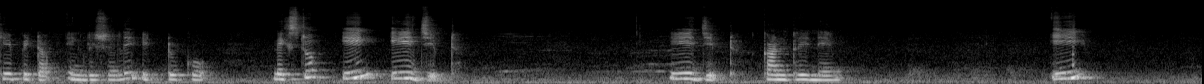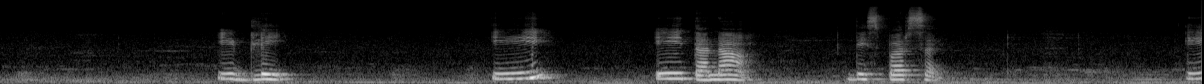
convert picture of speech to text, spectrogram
ಕೀಪ್ ಇಟ್ ಅಪ್ ಇಂಗ್ಲೀಷಲ್ಲಿ ಇಟ್ಟುಕೋ ನೆಕ್ಸ್ಟು ಈ ಈಜಿಪ್ಟ್ ಈಜಿಪ್ಟ್ ಕಂಟ್ರಿ ನೇಮ್ ಈ ಇಡ್ಲಿ. ಈ, ಈತನ ದಿಸ್ ಪರ್ಸನ್ ಈ,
